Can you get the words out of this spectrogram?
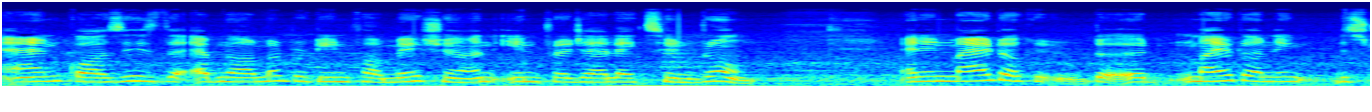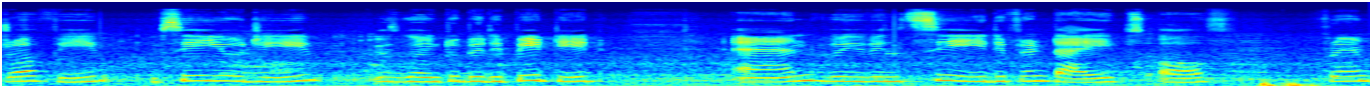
and causes the abnormal protein formation in Fragile X syndrome and in myotonic dystrophy CUG is going to be repeated and we will see different types of frame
